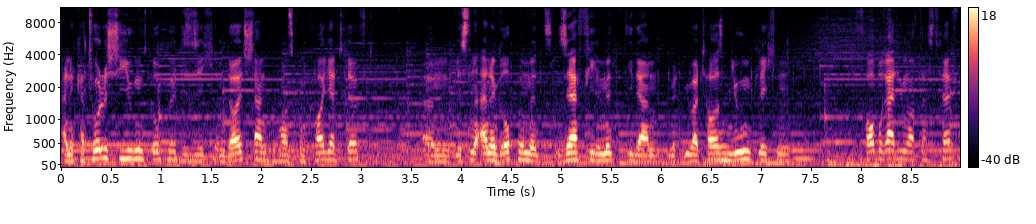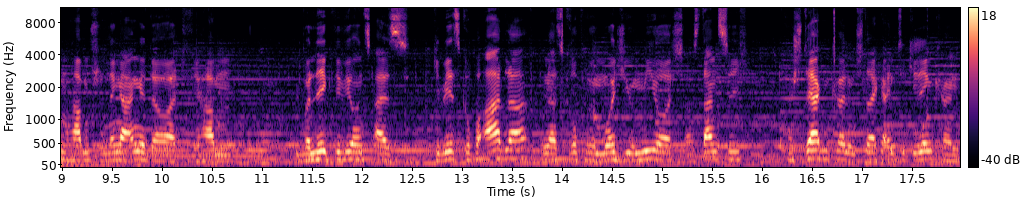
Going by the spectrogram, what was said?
eine katholische Jugendgruppe, die sich in Deutschland im Haus Concordia trifft. Ähm, Wir sind eine Gruppe mit sehr vielen Mitgliedern, mit über 1000 Jugendlichen. Vorbereitungen auf das Treffen haben schon länger angedauert. Wir haben überlegt, wie wir uns als Gebetsgruppe Adler und als Gruppe Moji und Mios aus Danzig verstärken können und stärker integrieren können.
